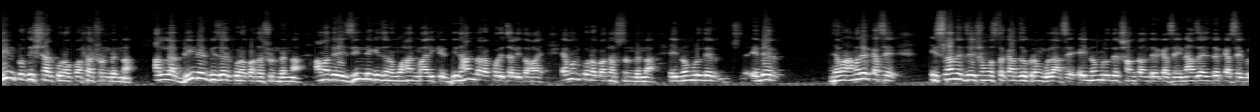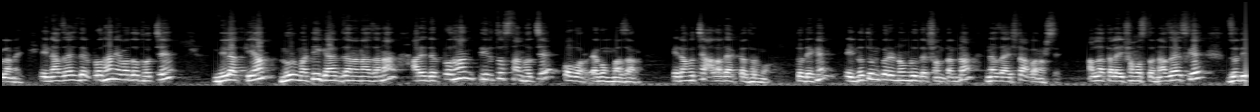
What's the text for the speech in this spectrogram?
দিন প্রতিষ্ঠার কোনো কথা শুনবেন না। আল্লাহর দিনের বিজয়ের কোনো কথা শুনবেন না। আমাদের এই জিন্দগি যেন মহান মালিকের বিধান দ্বারা পরিচালিত হয়, এমন কোনো কথা শুনবেন না। এই নমরুদের, এদের যেমন আমাদের কাছে ইসলামের যে সমস্ত কার্যক্রমগুলো আছে, এই নমরুদের সন্তানদের কাছে, এই নাজাইজদের কাছে এগুলো নাই। এই নাজাইজদের প্রধান ইবাদত হচ্ছে মিলাদ কিয়াম, নূর মাটি, গায়েব জানা না জানা, আর এদের প্রধান তীর্থস্থান হচ্ছে কবর এবং মাজার এটা হচ্ছে আলাদা একটা ধর্ম। তো দেখেন, এই নতুন করে নমরুদের সন্তানটা নাজাইজটা আবার আসছে। আল্লাহ তালা এই সমস্ত নাজাইজকে যদি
